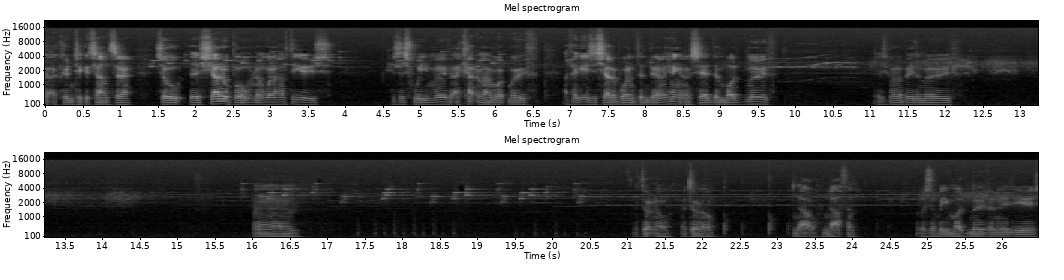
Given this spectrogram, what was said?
I, I couldn't take a chance there. So the shadow bone I'm gonna have to use is this wee move. I can't remember what move. I think he's a Shadow Bone and didn't do anything and I said the mud move is going to be the move. Um, I don't know, I don't know. No, nothing. It was a wee mud move I need to use.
